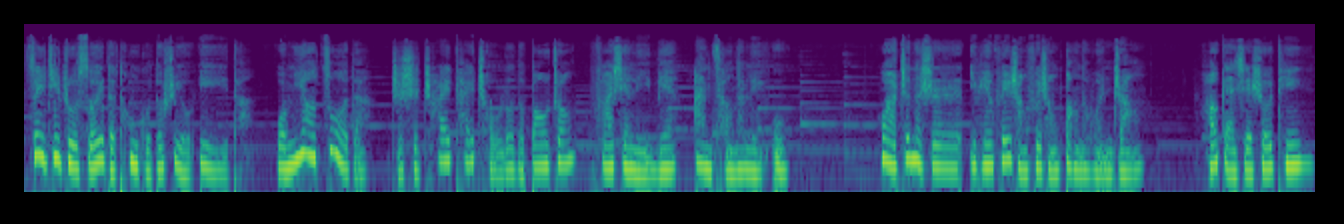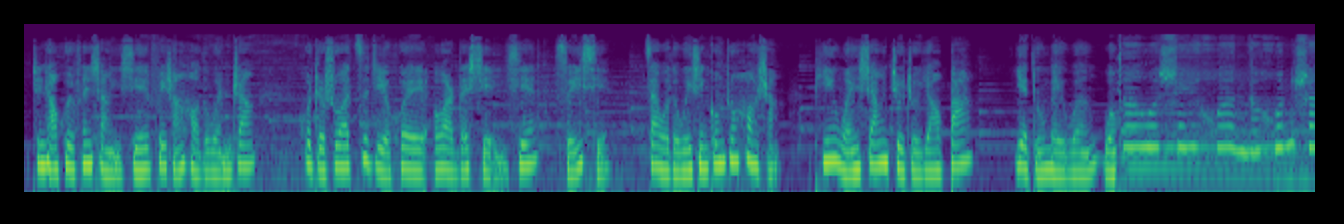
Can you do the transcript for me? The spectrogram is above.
所以，记住，所有的痛苦都是有意义的。我们要做的。”只是拆开丑陋的包装，发现里面暗藏的礼物。哇，真的是一篇非常非常棒的文章。好，感谢收听。经常会分享一些非常好的文章，或者说自己也会偶尔的写一些随写，在我的微信公众号上，拼音文香九九幺八，夜读美文文。把我喜欢的婚纱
